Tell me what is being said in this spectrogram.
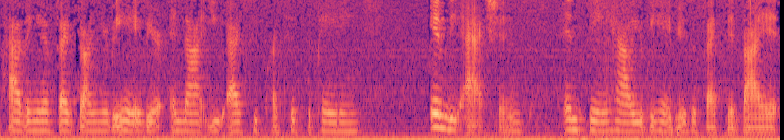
having an effect on your behavior and not you actually participating in the actions and seeing how your behavior is affected by it.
